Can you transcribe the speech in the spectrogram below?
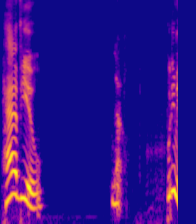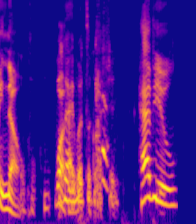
Have you? No. What do you mean no? What? Okay, what's the question? Have you?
